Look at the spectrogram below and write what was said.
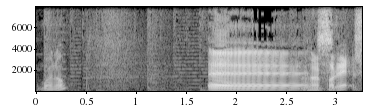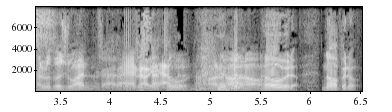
Bueno. Eh, Nos pone, Saludos, Joan. O sea, bueno, contesta ya, tú. pero- No, no, no. no, pero, no, pero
